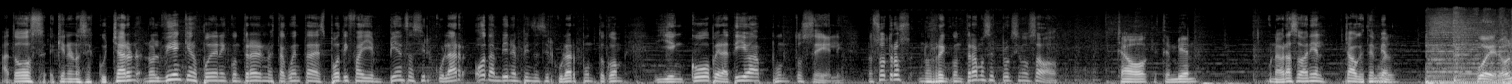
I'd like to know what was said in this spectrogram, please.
a todos quienes nos escucharon. No olviden que nos pueden encontrar en nuestra cuenta de Spotify en Piensa Circular o también en piensacircular.com y en cooperativa.cl. Nosotros nos reencontramos el próximo sábado. Chao, que estén bien. Un abrazo, Daniel. Chao, que estén bien fueron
